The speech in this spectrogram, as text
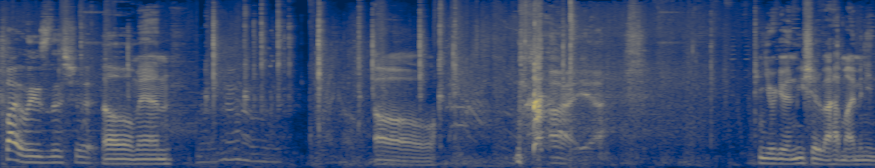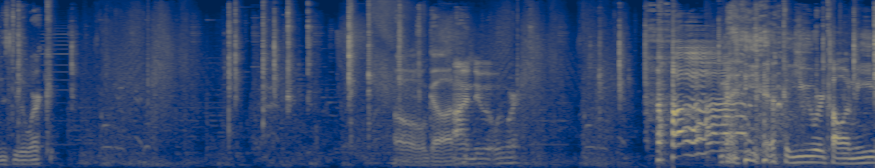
if I lose this shit. Oh man. Oh, Alright, yeah. you were giving me shit about how my minions do the work. Oh god. I knew it would work. yeah, you were calling me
